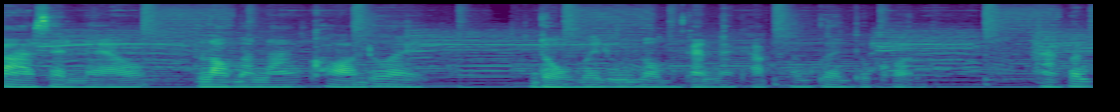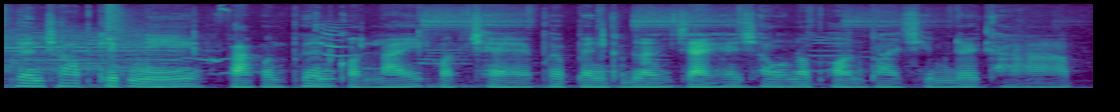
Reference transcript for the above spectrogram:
ป่าเสร็จแล้ว เรามาล้างคอด้วย โดไม่รู้ลมกันนะครับเพื่อนๆทุกคน หากเพื่อนๆชอบคลิปนี้ ฝากเพื่อนๆกดไลค์กดแชร์ เพื่อเป็นกำลังใจให้ช่องนพรพาชิมด้วยครับ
